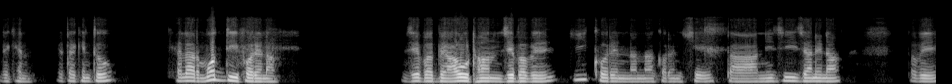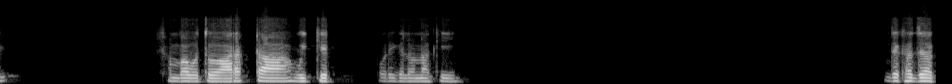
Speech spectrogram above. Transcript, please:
দেখেন, এটা কিন্তু খেলার মধ্যেই পড়ে না। যেভাবে আউট হন, যেভাবে কি করেন না না করেন সে তা নিজেই জানে না। তবে সম্ভবত আর একটা উইকেট পড়ে গেল নাকি? দেখা যাক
